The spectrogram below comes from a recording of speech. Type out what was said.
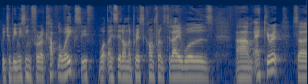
which will be missing for a couple of weeks if what they said on the press conference today was um, accurate. So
